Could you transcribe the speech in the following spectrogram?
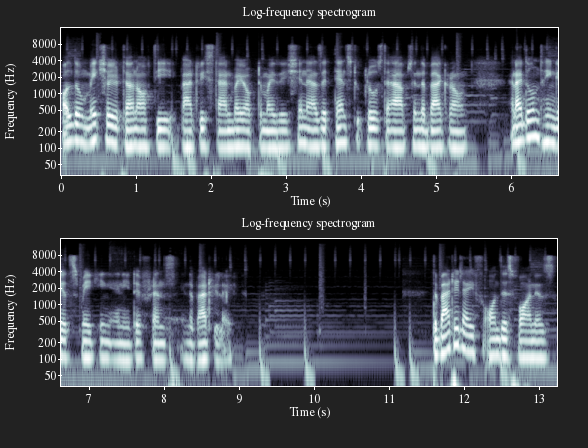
although make sure you turn off the battery standby optimization as it tends to close the apps in the background and I don't think it's making any difference in the battery life. The battery life on this phone is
